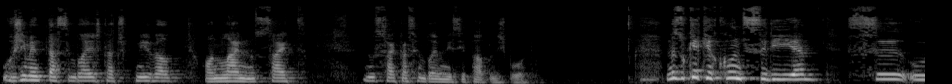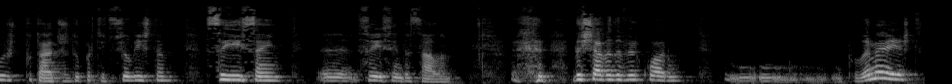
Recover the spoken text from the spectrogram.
o regimento da Assembleia está disponível online no site, no site da Assembleia Municipal de Lisboa. Mas o que é que aconteceria se os deputados do Partido Socialista saíssem, uh, saíssem da sala? Deixava de haver quórum. O, o, o, problema é este,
